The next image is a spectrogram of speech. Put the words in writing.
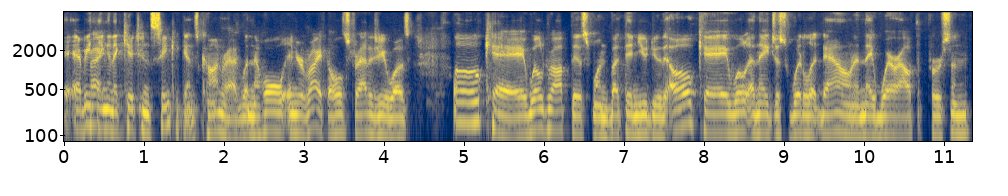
everything right. in the kitchen sink against Conrad. When the whole, and you're right, the whole strategy was, okay, we'll drop this one, but then you do the okay, we'll, and they just whittle it down and they wear out the person,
